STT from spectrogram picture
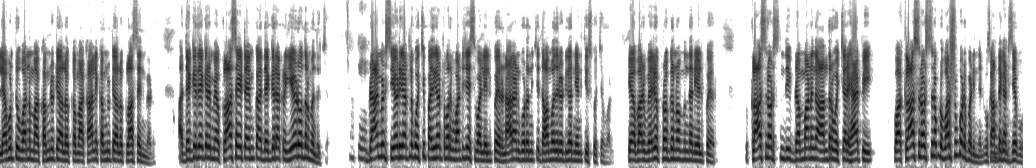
లెవెన్ టు వన్ మా కమ్యూనిటీ హాల్లో మా కాలనీ కమ్యూనిటీ హాల్లో క్లాస్ అయింది మేడం. ఆ దగ్గర దగ్గర మేము క్లాస్ అయ్యే టైంకి ఆ దగ్గర అక్కడ ఏడు వందల మంది వచ్చారు. ఓకే. బ్రాహ్మిన్స్ ఏడు గంటలకు వచ్చి పది గంటల వరకు వంట చేసి వాళ్ళు వెళ్ళిపోయారు. నారాయణగూడ నుంచి దామోదర్ రెడ్డి గారిని నేను తీసుకొచ్చేవాళ్ళు ఇక వారు వేరే ప్రోగ్రామ్ ఉందని వెళ్ళిపోయారు. క్లాస్ నడుస్తుంది బ్రహ్మాండంగా అందరూ వచ్చారు హ్యాపీ. క్లాస్ నడుస్తున్నప్పుడు వర్షం కూడా పడిందండి ఒక అర్ధ గంట సేపు.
